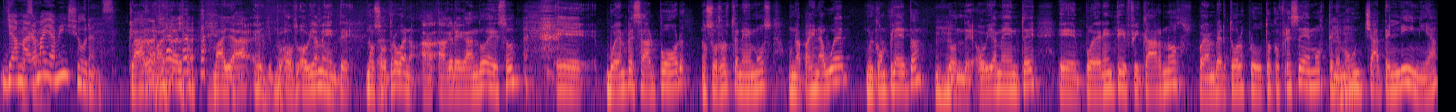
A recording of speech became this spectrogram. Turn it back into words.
Llamar a Miami Insurance. Claro, Maya, Maya, eh, o- obviamente. Nosotros, bueno, a- agregando eso, eh, voy a empezar por, nosotros tenemos una página web muy completa, donde obviamente eh, pueden identificarnos, pueden ver todos los productos que ofrecemos, tenemos un chat en línea,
